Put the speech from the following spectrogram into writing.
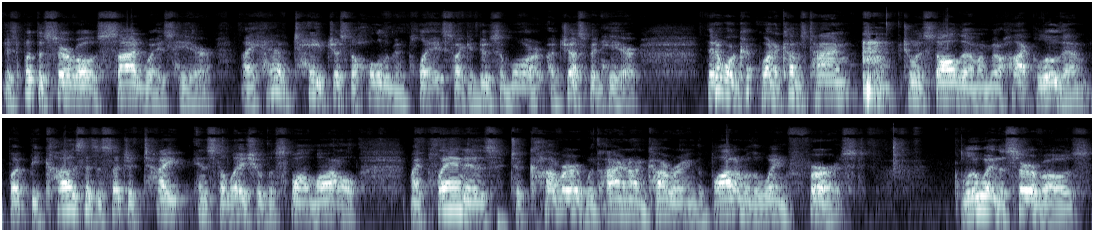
is put the servos sideways here. I have tape just to hold them in place so I can do some more adjustment here. Then when it comes time to install them, I'm going to hot glue them. But because this is such a tight installation with a small model, my plan is to cover with iron-on covering the bottom of the wing first, glue in the servos,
